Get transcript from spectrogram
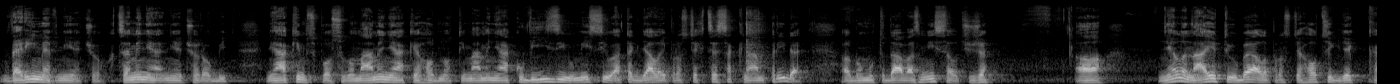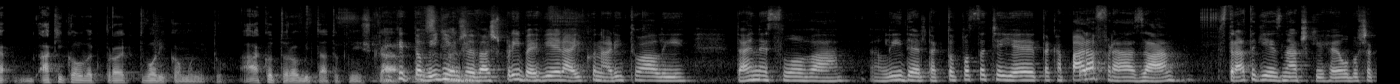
veríme v niečo, chceme niečo robiť nejakým spôsobom, máme nejaké hodnoty, máme nejakú víziu, misiu a tak ďalej, proste chce sa k nám pridať, alebo mu to dáva zmysel. Čiže a, nielen na YouTube, ale proste hoci kde ka, akýkoľvek projekt tvorí komunitu. A ako to robí táto knižka? A keď to vidím, že váš príbeh Viera, ikona, rituály, tajné slova, líder, tak to v podstate je taká parafráza stratégie značky, hej, lebo však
